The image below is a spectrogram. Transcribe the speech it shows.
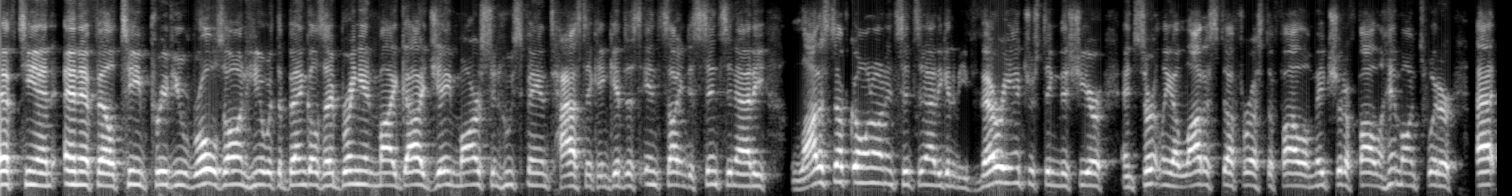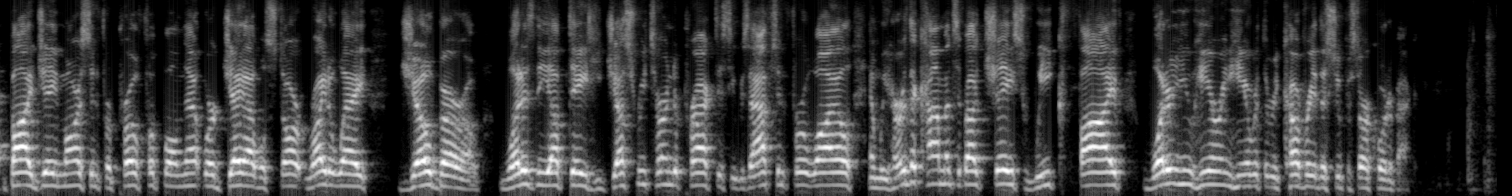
FTN NFL team preview rolls on here with the Bengals. I bring in my guy, Jay Morrison, who's fantastic and gives us insight into Cincinnati. A lot of stuff going on in Cincinnati, going to be very interesting this year, and certainly a lot of stuff for us to follow. Make sure to follow him on Twitter at by Jay Morrison for Pro Football Network. Jay, I will start right away. Joe Burrow. What is the update? He just returned to practice. He was absent for a while, and we heard the comments about Chase week five. What are you hearing here with the recovery of the superstar quarterback?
